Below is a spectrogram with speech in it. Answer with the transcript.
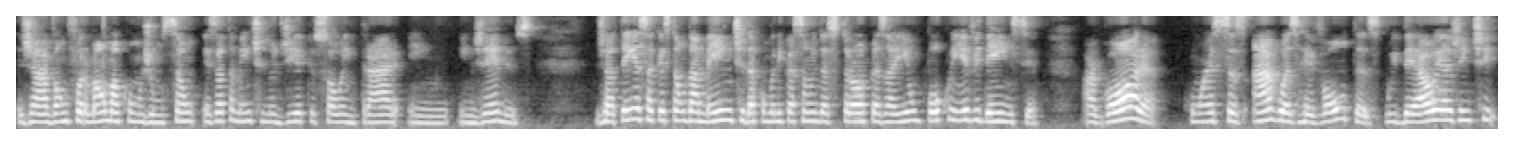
já vão formar uma conjunção exatamente no dia que o Sol entrar em, em gêmeos. Já tem essa questão da mente, da comunicação e das trocas aí um pouco em evidência. Agora, com essas águas revoltas, o ideal é a gente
